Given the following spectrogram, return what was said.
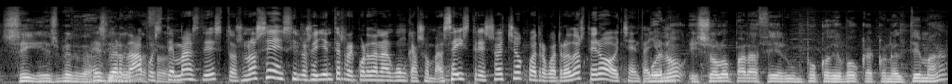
Sí, es verdad. Es verdad, pues temas de estos. No sé si los oyentes recuerdan algún caso más. 638-442-081. Bueno, y solo para hacer un poco de boca con el tema,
